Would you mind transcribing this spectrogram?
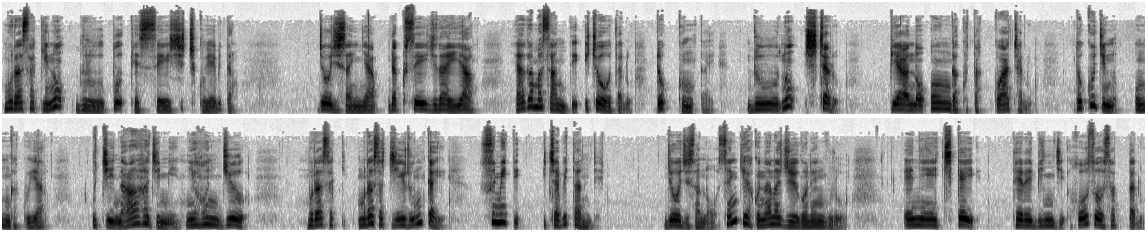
紫のグループ結成しちくやびたん。ジョージさんや学生時代や矢釜さんでイチョウたるロックン会ルーのシチャルピアノ音楽タックアチャル独自の音楽やうちなはじめ日本中紫紫いるんかいすみていちゃびたんでジョージさんの1975年頃 NHK テレビンジ放送さったる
